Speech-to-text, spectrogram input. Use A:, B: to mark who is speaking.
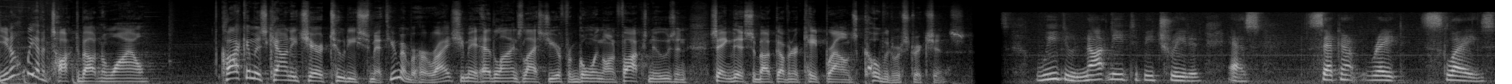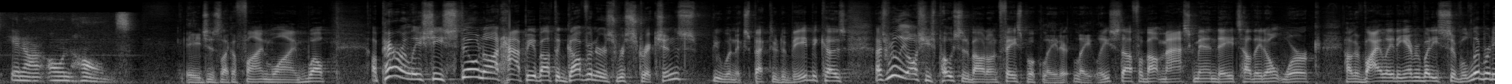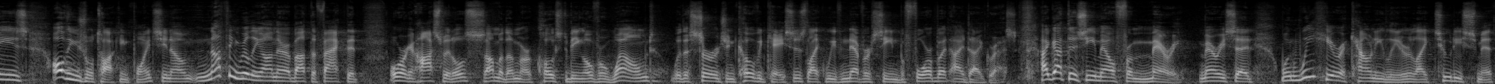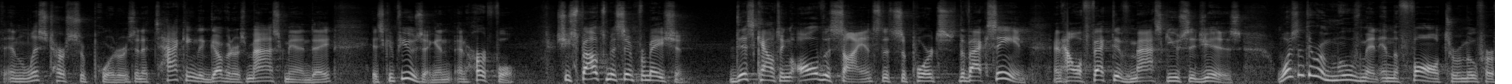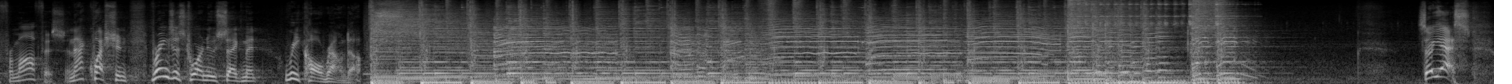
A: You know who we haven't talked about in a while? Clackamas County Chair Tootie Smith. You remember her, right? She made headlines last year for going on Fox News and saying this about Governor Kate Brown's COVID restrictions.
B: We do not need to be treated as second rate slaves in our own homes.
A: Ages like a fine wine. Well, Apparently, she's still not happy about the governor's restrictions. You wouldn't expect her to be because that's really all she's posted about on Facebook later, lately. Stuff about mask mandates, how they don't work, how they're violating everybody's civil liberties, all the usual talking points. You know, nothing really on there about the fact that Oregon hospitals, some of them are close to being overwhelmed with a surge in COVID cases like we've never seen before, but I digress. I got this email from Mary. Mary said, when we hear a county leader like Tootie Smith enlist her supporters in attacking the governor's mask mandate, is confusing and, and hurtful. She spouts misinformation, discounting all the science that supports the vaccine and how effective mask usage is. Wasn't there a movement in the fall to remove her from office? And that question brings us to our new segment, Recall Roundup.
